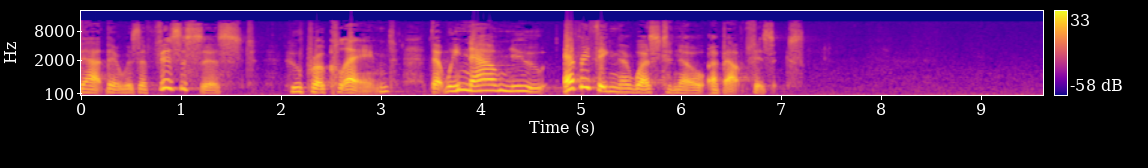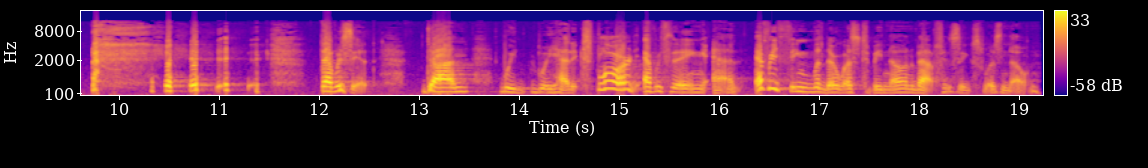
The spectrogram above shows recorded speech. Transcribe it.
that there was a physicist who proclaimed that we now knew everything there was to know about physics. that was it. Done. We, we had explored everything, and everything there was to be known about physics was known.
